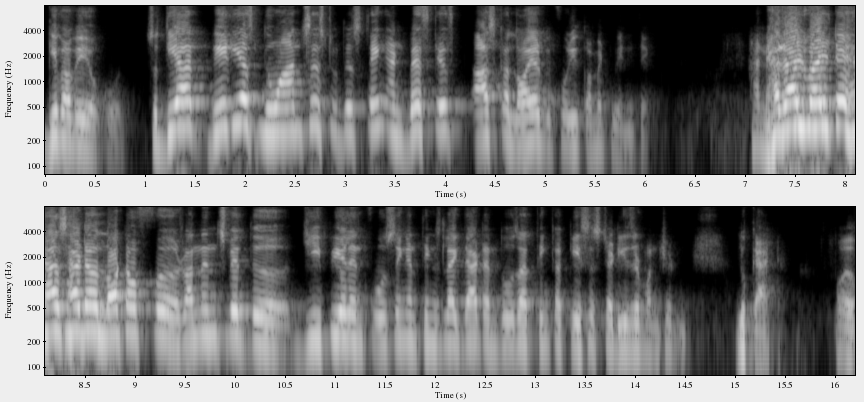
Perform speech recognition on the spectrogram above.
give away your code. So there are various nuances to this thing and best is ask a lawyer before you commit to anything. And Harald Welte has had a lot of uh, run-ins with uh, GPL enforcing and things like that and those I think are case studies that one should look at. Uh,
